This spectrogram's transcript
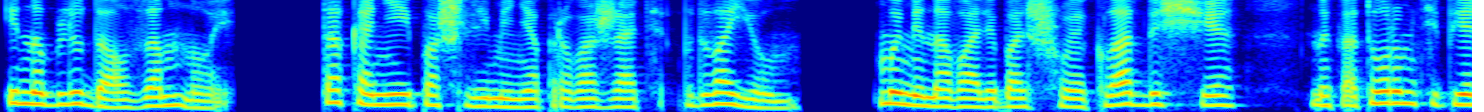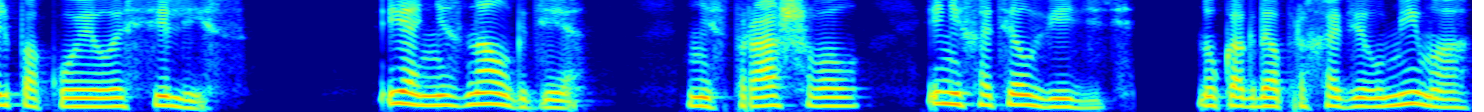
и наблюдал за мной. Так они и пошли меня провожать вдвоем. Мы миновали большое кладбище, на котором теперь покоилась Селис. Я не знал, где, не спрашивал и не хотел видеть, но когда проходил мимо,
